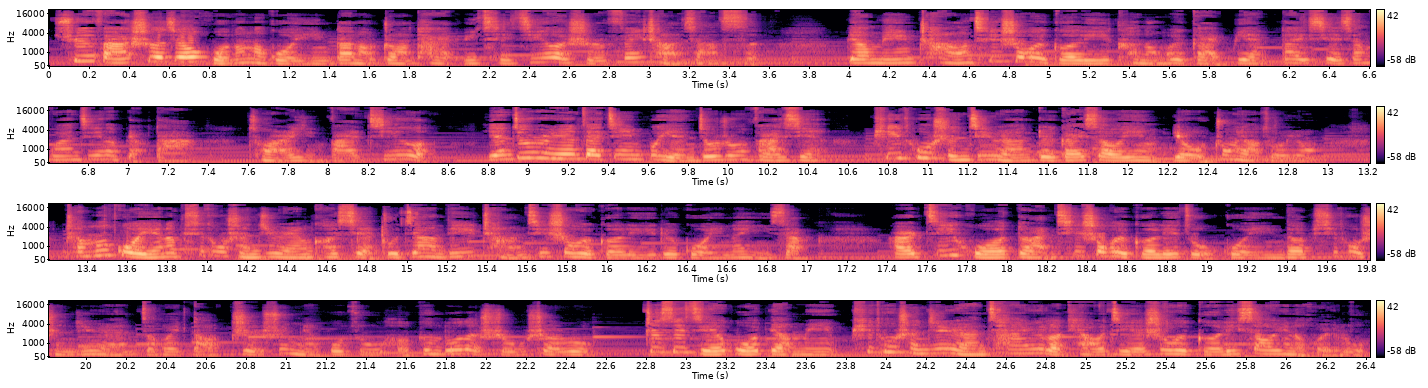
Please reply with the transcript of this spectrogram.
缺乏社交活动的果蝇大脑状态与其饥饿时非常相似，表明长期社会隔离可能会改变代谢相关基因的表达，从而引发饥饿。研究人员在进一步研究中发现，P2 神经元对该效应有重要作用。沉默果蝇的 P2 神经元可显著降低长期社会隔离对果蝇的影响，而激活短期社会隔离组果蝇的 P2 神经元则会导致睡眠不足和更多的食物摄入。这些结果表明，P2 神经元参与了调节社会隔离效应的回路，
